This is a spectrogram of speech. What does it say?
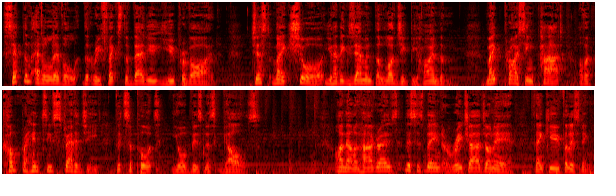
Set them at a level that reflects the value you provide. Just make sure you have examined the logic behind them. Make pricing part of a comprehensive strategy that supports your business goals. I'm Alan Hargraves. This has been Recharge on Air. Thank you for listening.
